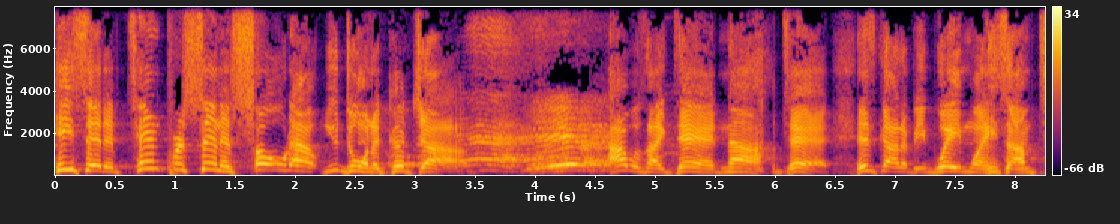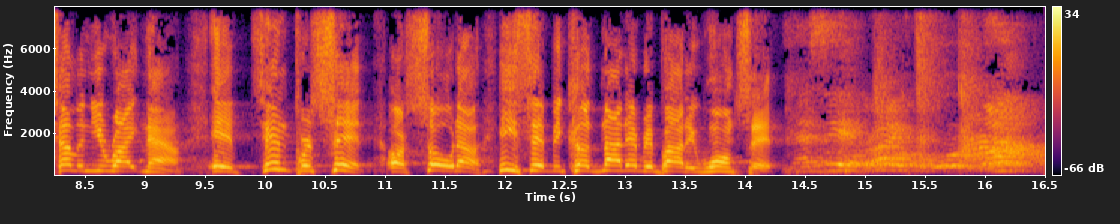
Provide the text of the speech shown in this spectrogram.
he said, if 10% is sold out, you're doing a good job. I was like, Dad, nah, Dad, it's got to be way more. He said, I'm telling you right now, if 10% are sold out, he said, because not everybody wants it. That's it. Right. Wow.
